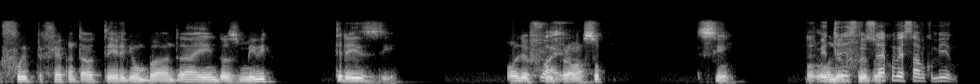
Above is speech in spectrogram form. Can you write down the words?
fui frequentar o terreiro de umbanda em 2013, onde eu fui para uma sim. 2013 fui... você já conversava comigo?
